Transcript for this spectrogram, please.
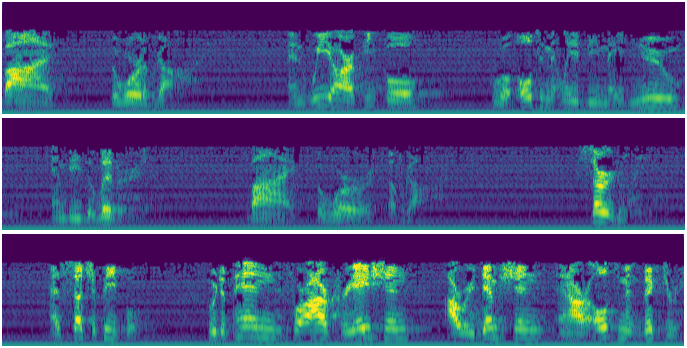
by the Word of God. And we are a people who will ultimately be made new and be delivered by the Word of God. Certainly, as such a people who depend for our creation, our redemption, and our ultimate victory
